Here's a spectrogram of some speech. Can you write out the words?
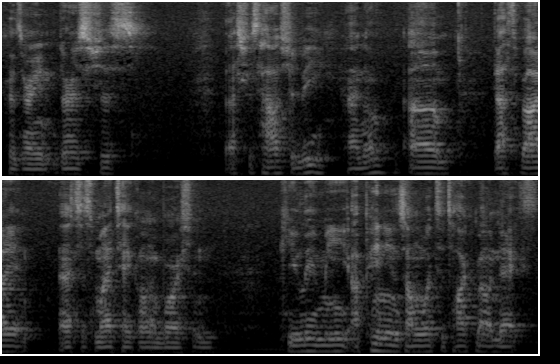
Because there ain't, there's just, that's just how it should be. I know. Um, that's about it. That's just my take on abortion. Can you leave me opinions on what to talk about next?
